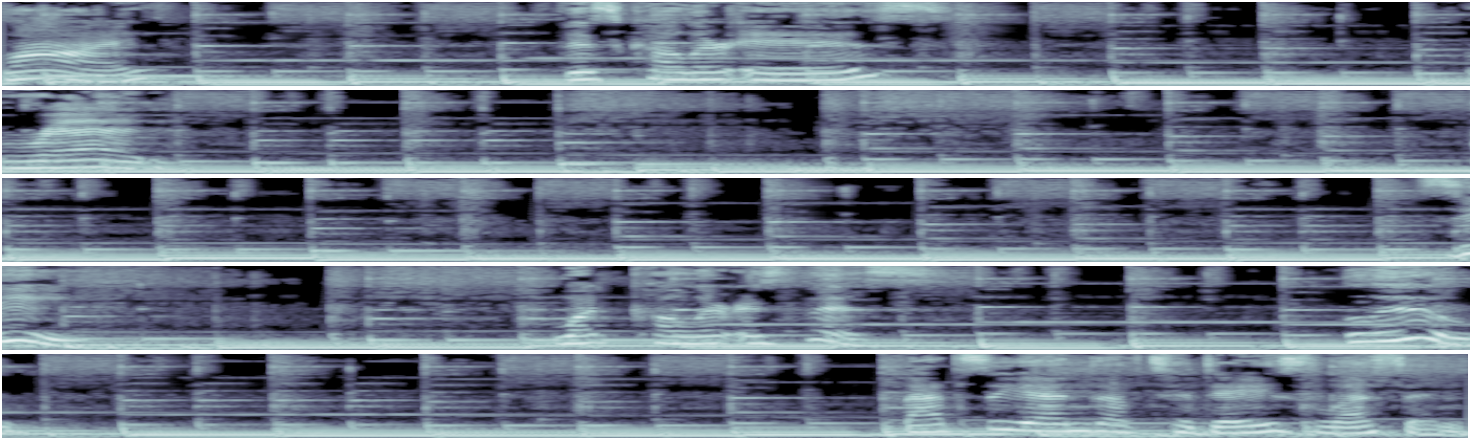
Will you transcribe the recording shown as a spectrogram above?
Y. This color is Red. Z. What color is this? Blue. That's the end of today's lesson.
